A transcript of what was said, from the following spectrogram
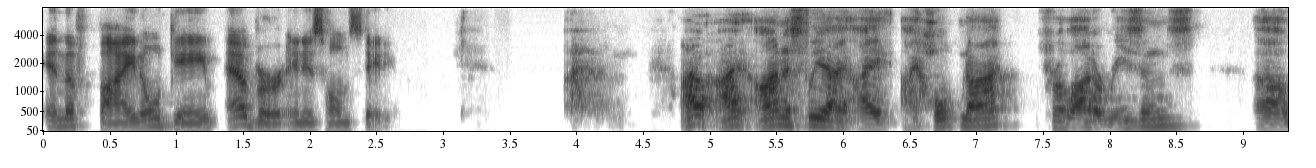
in the final game ever in his home stadium? I, I honestly, I, I, I, hope not. for a lot of reasons. Uh,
